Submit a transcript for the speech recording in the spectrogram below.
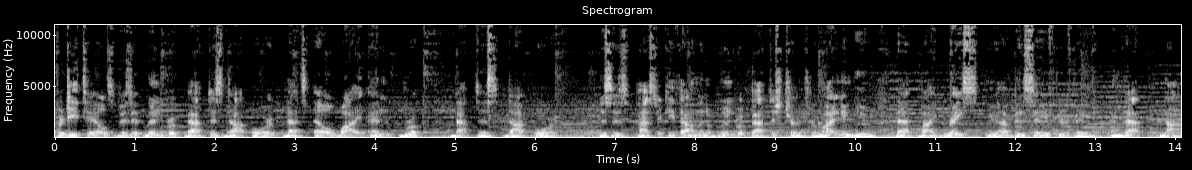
For details, visit lynbrookbaptist.org. That's L-Y-N Brook Baptist.org. This is Pastor Keith Allen of Lynbrook Baptist Church reminding you that by grace you have been saved through faith, and that not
